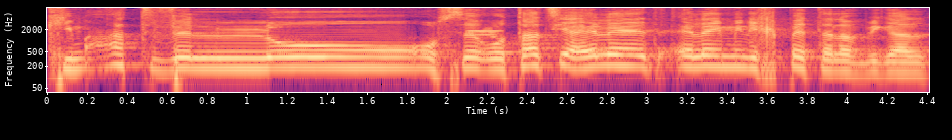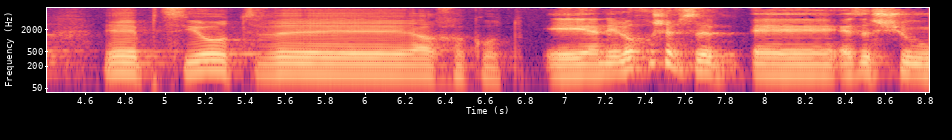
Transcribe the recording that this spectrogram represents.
כמעט ולא עושה רוטציה, אלא, אם היא נכפית עליו בגלל פציעות והרחקות. אה, אני לא חושב שזה אה, איזשהו,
